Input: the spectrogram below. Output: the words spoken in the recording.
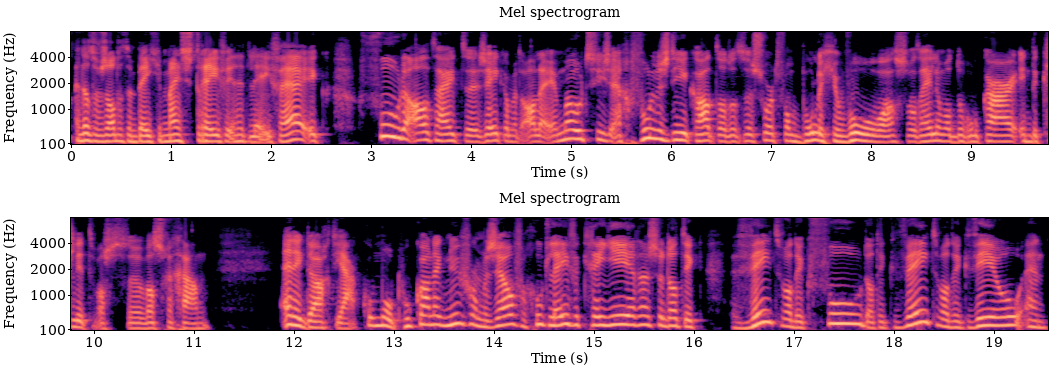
en dat was altijd een beetje mijn streven in het leven. Hè? Ik voelde altijd, eh, zeker met alle emoties en gevoelens die ik had, dat het een soort van bolletje wol was, wat helemaal door elkaar in de klit was, uh, was gegaan. En ik dacht, ja, kom op, hoe kan ik nu voor mezelf een goed leven creëren, zodat ik weet wat ik voel, dat ik weet wat ik wil. En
